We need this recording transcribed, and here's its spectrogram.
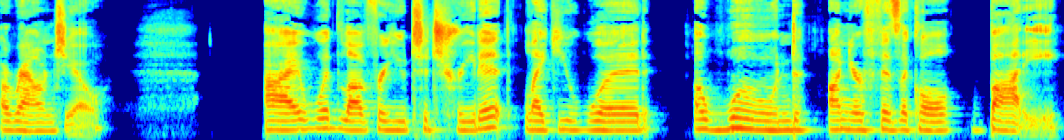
around you. I would love for you to treat it like you would a wound on your physical body.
